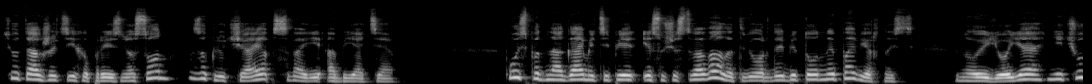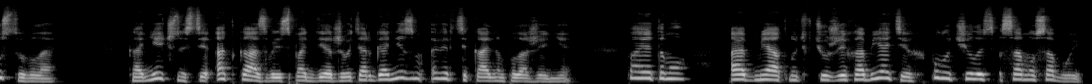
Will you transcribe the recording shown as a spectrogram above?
Все так же тихо произнес он, заключая в свои объятия. Пусть под ногами теперь и существовала твердая бетонная поверхность, но ее я не чувствовала. Конечности отказывались поддерживать организм в вертикальном положении. Поэтому обмякнуть в чужих объятиях получилось само собой.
